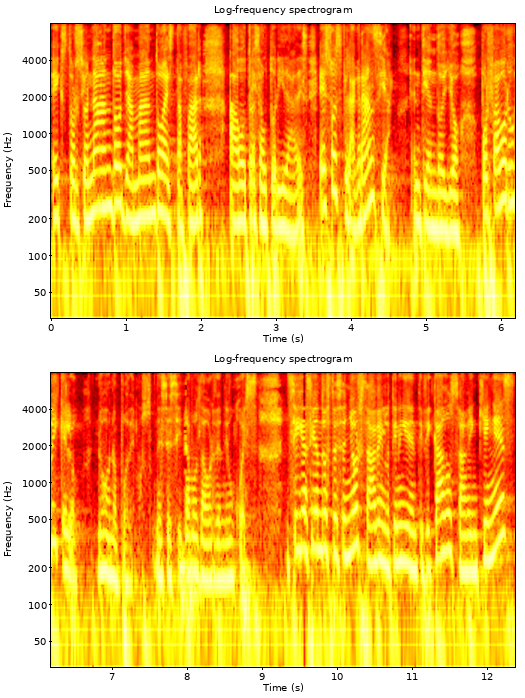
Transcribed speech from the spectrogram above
extorsionando, llamando a estafar a otras autoridades. Eso es flagrancia, entiendo yo. Por favor, ubíquelo. No, no podemos. Necesitamos la orden de un juez. Sigue haciendo este señor, saben, lo tienen identificado, saben quién es.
